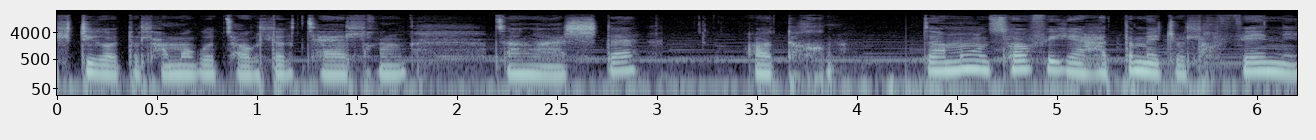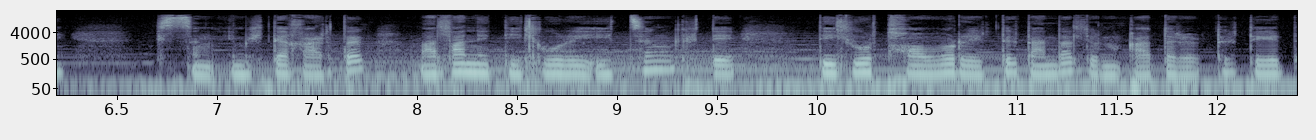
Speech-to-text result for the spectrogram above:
эгчийг бол хамаагүй цоглог, цайлган, зан ааштай од охин. За мөн Софигийн хадам ээж болох Фэни гэсэн эмэгтэй гардаг. Малганы дэлгүүрээ эзэн. Гэхдээ дэлгүүрт ховор ирдэг, дандаа л ер нь гадар явдаг. Тэгээд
